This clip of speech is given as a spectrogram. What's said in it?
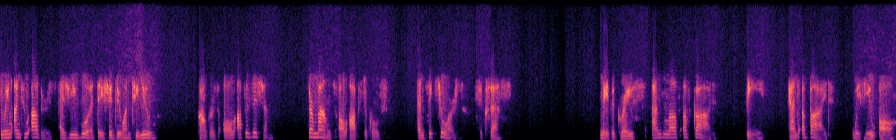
doing unto others as ye would they should do unto you, conquers all opposition, surmounts all obstacles, and secures success. May the grace and love of God be and abide with you all.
